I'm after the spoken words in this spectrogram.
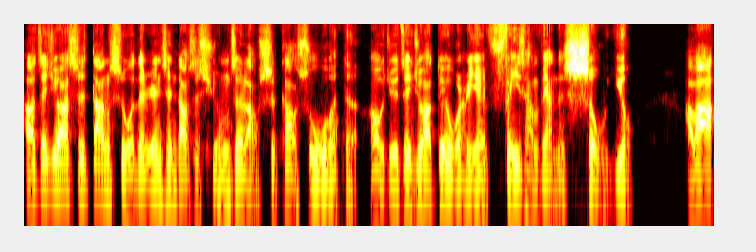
好，这句话是当时我的人生导师许荣哲老师告诉我的。好，我觉得这句话对我而言非常非常的受用。好不好？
